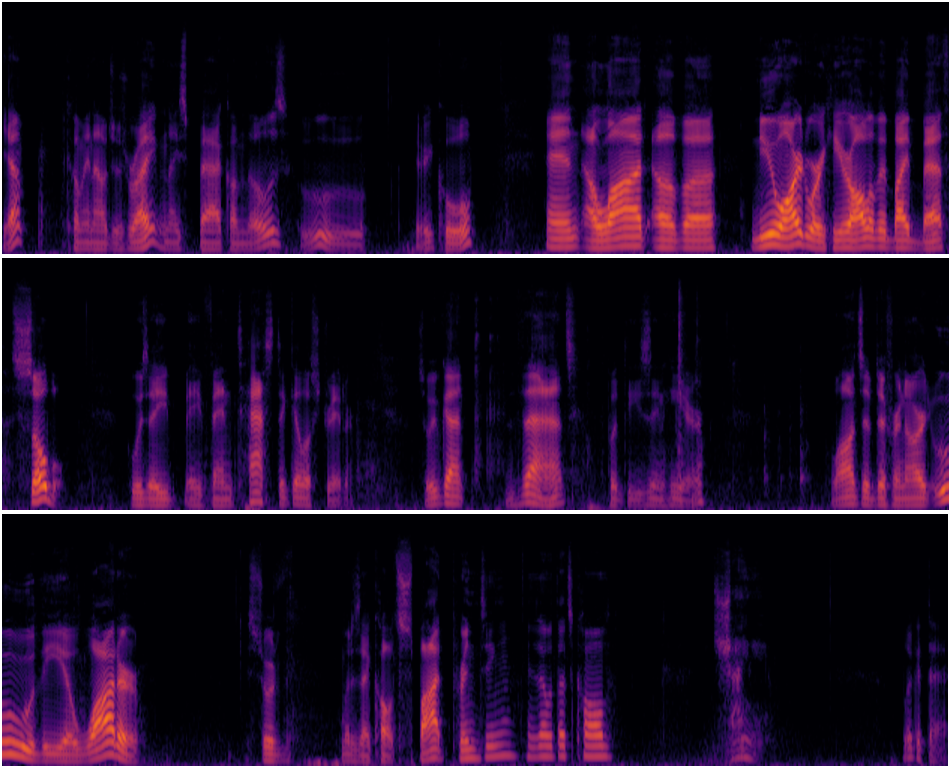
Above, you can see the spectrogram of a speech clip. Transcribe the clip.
Yep, coming out just right. Nice back on those. Ooh, very cool. And a lot of uh, new artwork here, all of it by Beth Sobel, who is a, a fantastic illustrator. So we've got that. Put these in here. Lots of different art. Ooh, the uh, water. Sort of, what is that called? Spot printing? Is that what that's called? Shiny. Look at that.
